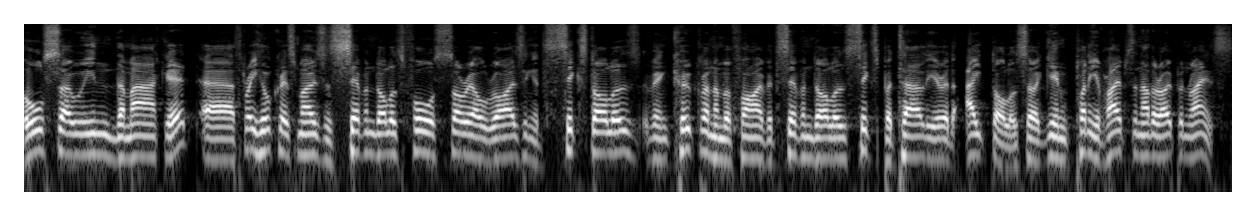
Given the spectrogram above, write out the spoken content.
Also in the market, uh, three Hillcrest Moses seven dollars, four Sorrel Rising at six dollars, Van Kukla number five at seven dollars, six Battaglia at eight dollars. So again, plenty of hopes. Another open race.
